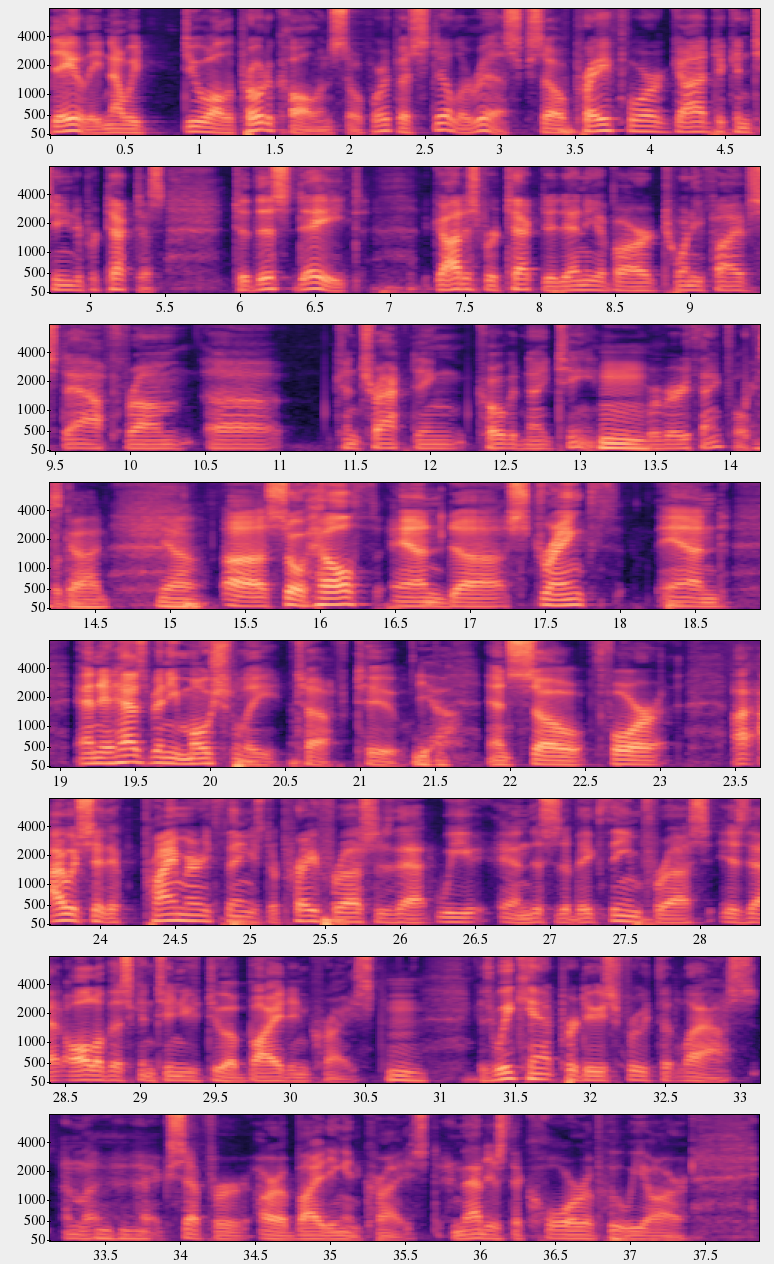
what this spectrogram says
daily. Now we do all the protocol and so forth, but still a risk. So pray for God to continue to protect us. To this date, God has protected any of our 25 staff from uh, contracting COVID 19. We're very thankful for that. God. Yeah. Uh, so health and uh, strength and and it has been emotionally tough too. Yeah. And so for I I would say the primary thing is to pray for us is that we and this is a big theme for us is that all of us continue to abide in Christ. Hmm. Because we can't produce fruit that lasts unless, mm-hmm. except for our abiding in Christ and that is the core of who we are.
